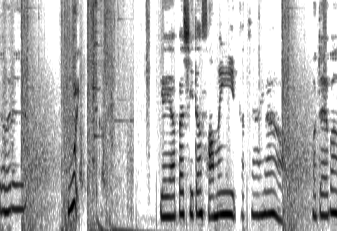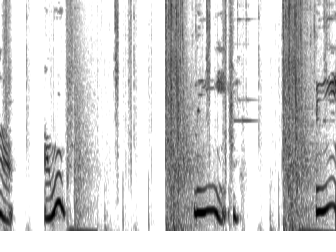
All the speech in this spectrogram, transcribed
Ui. อย่าย่าไปชี้ตั้งสามมีดเข้าใจเปล่าเข้าใจเปล่าเอ้านี่ นี่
